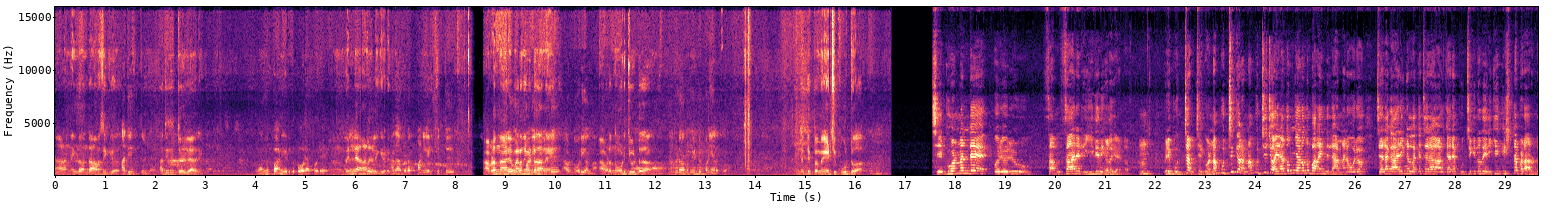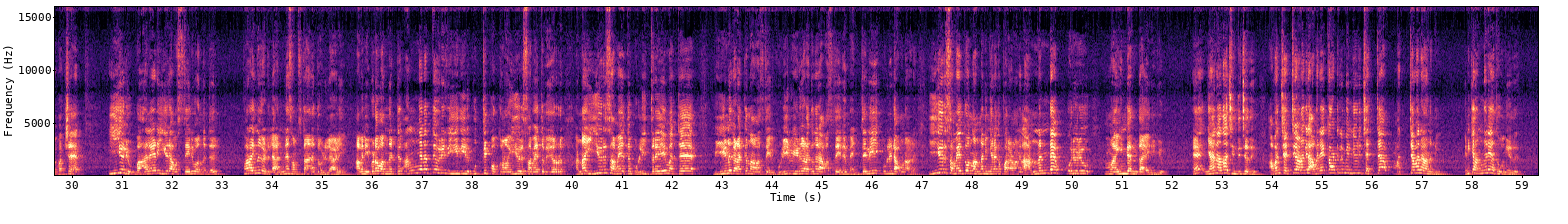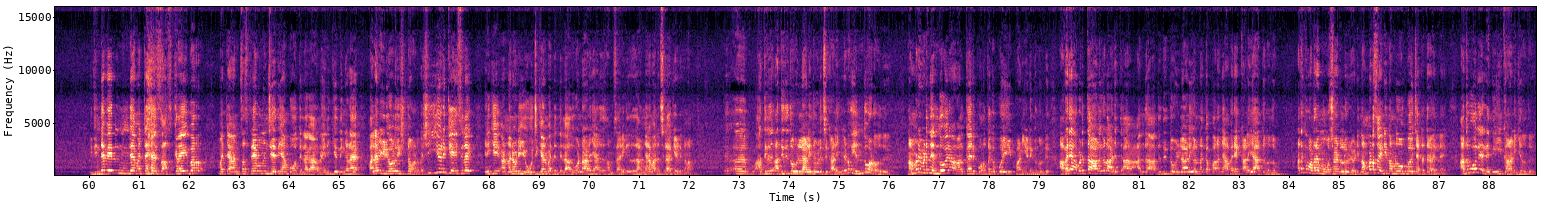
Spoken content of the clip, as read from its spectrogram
ആണെന്ന് ഇവിടെ വന്ന് താമസിക്കുക അതി തൊഴിലാളി. അതിഥി തൊഴിലാളി. വന്ന് പണിയെടുത്ത് പോരാ. പോരെ വലിയ ആൾ കളിക്കും ഇവിടെ? അവിടെ പണിയെടുത്തിട്ട് അവിടെ നിന്ന് ആരോ പറഞ്ഞു വിട്ടതാണ് അവിടെ ഓടി വന്ന. അവിടെ നിന്ന് ഓടിച്ചു വിട്ടതാ? ഇവിടെ വന്ന് വീണ്ടും പണി ഇറക്കുക എന്നിട്ട് ഇപ്പൊ മേടിച്ച് കൂട്ടുക ചെഗുവണ്ണന്റെ ഒരു ഒരു സംസാര രീതി നിങ്ങൾ കേട്ടോ. ഒരു പുച്ഛം. ചെഗുവണ്ണം പുച്ഛിച്ചു അണ്ണം പുച്ഛിച്ചു? അതിനകത്തൊന്നും ഞാനൊന്നും പറയുന്നില്ല. അണ്ണൻ ഓരോ ചില കാര്യങ്ങളിലൊക്കെ ചില ആൾക്കാരെ പുച്ഛിക്കുന്നത് എനിക്ക് ഇഷ്ടപ്പെടാറുണ്ട്. പക്ഷെ ഈ ഒരു ബാലയുടെ ഈ ഒരു അവസ്ഥയിൽ വന്നിട്ട് പറയുന്നത് കേട്ടില്ല. അന്യ സംസ്ഥാന തൊഴിലാളി അവൻ ഇവിടെ വന്നിട്ട് അങ്ങനത്തെ ഒരു രീതിയിൽ കുത്തിപ്പൊക്കണോ ഈ ഒരു സമയത്ത് വേറൊരു അണ്ണാ ഈ ഒരു സമയത്ത് പുള്ളി ഇത്രയും മറ്റേ വീണ് കിടക്കുന്ന അവസ്ഥയിൽ കുഴിയിൽ വീണ് കിടക്കുന്ന ഒരു അവസ്ഥയിൽ മെന്റലി പുള്ളി ഡൗൺ ആണ്. ഈ ഒരു സമയത്ത് വന്ന് അണ്ണൻ ഇങ്ങനെയൊക്കെ പറയണമെങ്കിൽ അണ്ണന്റെ ഒരു ഒരു മൈൻഡ് എന്തായിരിക്കും? ഏഹ് ഞാൻ അതാ ചിന്തിച്ചത്. അവൻ ചെറ്റയാണെങ്കിൽ അവനെക്കാട്ടിലും വലിയൊരു ചെറ്റ മറ്റവനാണ് നീ. എനിക്ക് അങ്ങനെയാ തോന്നിയത്. ഇതിന്റെ പേരിൽ നിന്റെ മറ്റേ സബ്സ്ക്രൈബർ മറ്റേ അൺസബ്സ്ക്രൈബ് ഒന്നും ചെയ്ത് ഞാൻ പോകത്തില്ല. കാരണം എനിക്ക് നിങ്ങളുടെ പല വീഡിയോകളും ഇഷ്ടമാണ്. പക്ഷെ ഈ ഒരു കേസിൽ എനിക്ക് അണ്ണനോട് യോജിക്കാൻ പറ്റുന്നില്ല. അതുകൊണ്ടാണ് ഞാനിത് സംസാരിക്കുന്നത്. ഇത് അങ്ങനെ മനസ്സിലാക്കി എടുക്കണം. അതിഥി അതിഥി തൊഴിലാളി എന്ന് വിളിച്ച് കളി. എടോ എന്തുവാണോ അത് നമ്മുടെ ഇവിടുന്ന് എന്തോരം ആൾക്കാർ പുറത്തൊക്കെ പോയി പണിയെടുക്കുന്നുണ്ട്. അവരെ അവിടുത്തെ ആളുകൾ അടുത്ത് എന്താ അതിഥി തൊഴിലാളികൾ എന്നൊക്കെ പറഞ്ഞ് അവരെ കളിയാക്കുന്നതും അതൊക്കെ വളരെ മോശമായിട്ടുള്ള പരിപാടി. നമ്മുടെ സൈഡിൽ നമ്മൾ നോക്കുമ്പോൾ ചെറ്റത്തരമല്ലേ? അതുപോലെയല്ലേ നീ കാണിക്കുന്നത്?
